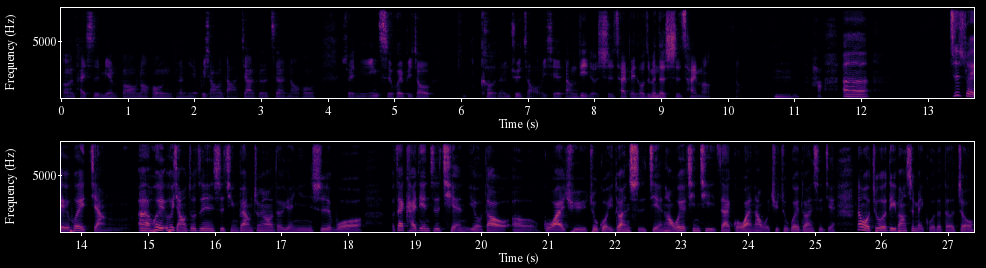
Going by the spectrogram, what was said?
呃台式面包，然后你可能也不想要打价格战，然后所以你因此会比较可能去找一些当地的食材，北投这边的食材吗？这样子。嗯，好，呃，之所以会讲呃会会想要做这件事情，非常重要的原因是我。在开店之前有到呃国外去住过一段时间哈，我有亲戚在国外，那我去住过一段时间。那我住的地方是美国的德州，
